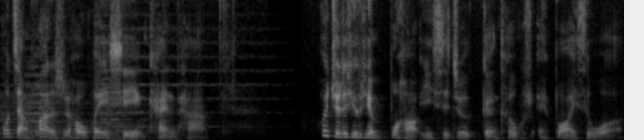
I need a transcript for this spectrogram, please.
我讲话的时候会斜眼看他，会觉得有点不好意思，就跟客户说：“哎，不好意思，我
